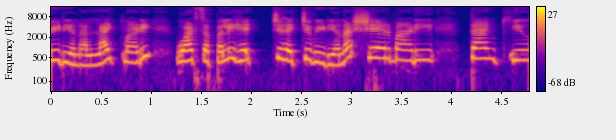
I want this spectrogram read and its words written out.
ವಿಡಿಯೋನ ಲೈಕ್ ಮಾಡಿ ವಾಟ್ಸಪ್ಪಲ್ಲಿ ಹೆಚ್ಚು ಹೆಚ್ಚು ವಿಡಿಯೋನ ಶೇರ್ ಮಾಡಿ. ಥ್ಯಾಂಕ್ ಯು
